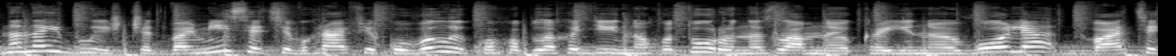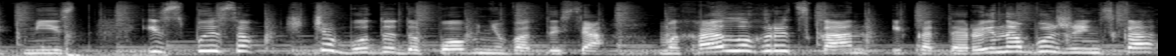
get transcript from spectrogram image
На найближчі два місяці в графіку великого благодійного туру незламною країною воля 20 міст. І список ще буде доповнюватися. Михайло Грицькан і Катерина Божинська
